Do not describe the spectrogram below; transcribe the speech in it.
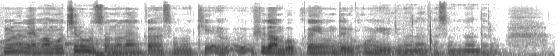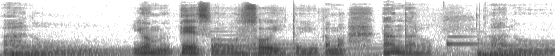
これはね、まあ、もちろんそのなんかその普段僕が読んでる本よりはなんかそのなんだろう。あの読むペースは遅いというかまあなんだろう。あの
